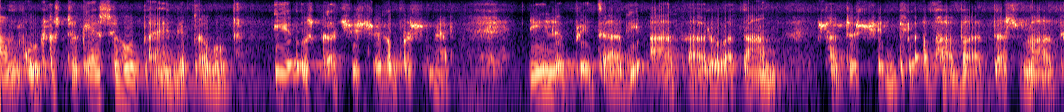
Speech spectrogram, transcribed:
हम कुटस्थ कैसे हो पाएँगे वो ये उसका शिष्य का प्रश्न है। नील प्रीतादि आकार वताम शत सिद्धि अभाव तस्मात।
